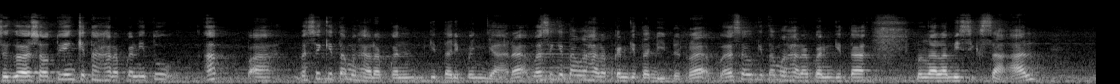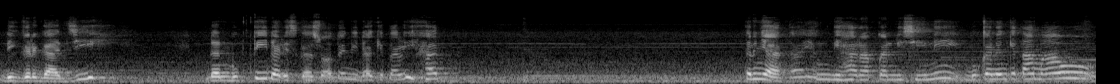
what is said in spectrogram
segala sesuatu yang kita harapkan itu apa? Masa kita mengharapkan kita di penjara? Masa kita mengharapkan kita didera? Masa kita mengharapkan kita mengalami siksaan, digergaji, dan bukti dari segala sesuatu yang tidak kita lihat ternyata yang diharapkan di sini bukan yang kita mau.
